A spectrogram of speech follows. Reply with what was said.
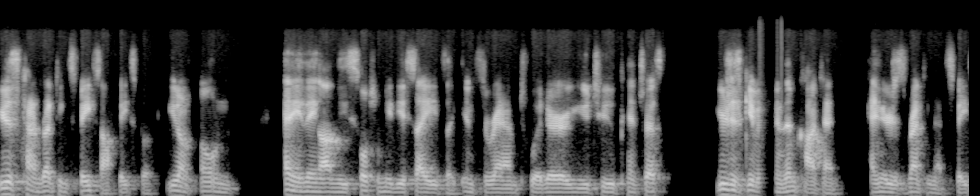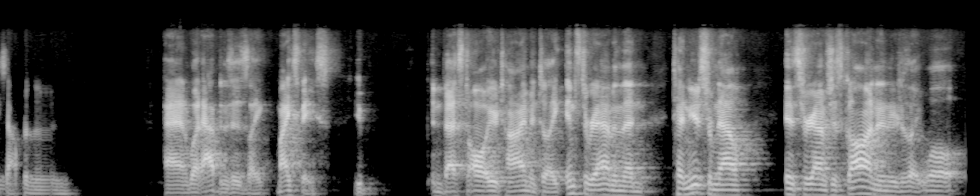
you're just kind of renting space off Facebook. You don't own anything on these social media sites like Instagram, Twitter, YouTube, Pinterest. You're just giving them content and you're just renting that space out for them. And what happens is like MySpace, you invest all your time into like Instagram, and then 10 years from now, Instagram's just gone, and you're just like, well,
